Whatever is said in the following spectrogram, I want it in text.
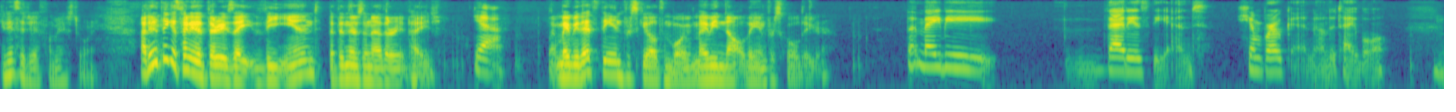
It is a Jeff Lemire story. I do think it's funny that there is a the end, but then there's another page. Yeah. Like maybe that's the end for Skeleton Boy, but maybe not the end for Skull Digger. But maybe that is the end. Him broken on the table. Hmm.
